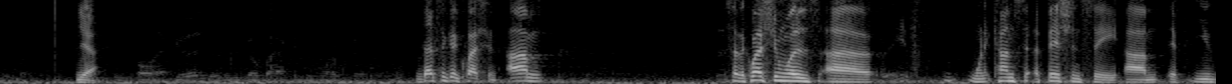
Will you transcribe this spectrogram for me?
do like, uh, That's a good question. Um, so the question was, uh, if, when it comes to efficiency, um, if you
